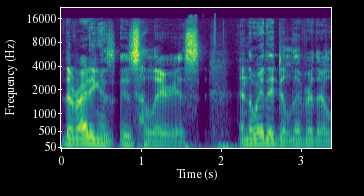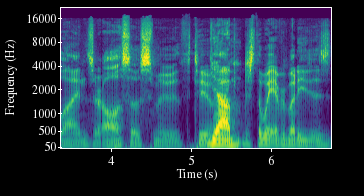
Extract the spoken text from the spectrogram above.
The writing is is hilarious. And the way they deliver their lines are all so smooth too. Yeah. Like, just the way everybody is,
